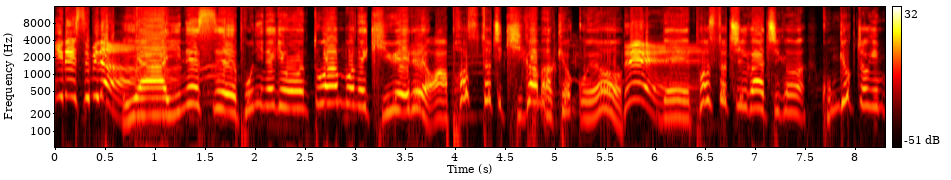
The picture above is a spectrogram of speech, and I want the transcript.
이네스입니다. 이야 이네스 본인에게 온 또 한 번의 기회를 아 first touch 기가 막혔고요. 네. 네 first touch가 지금 공격적인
